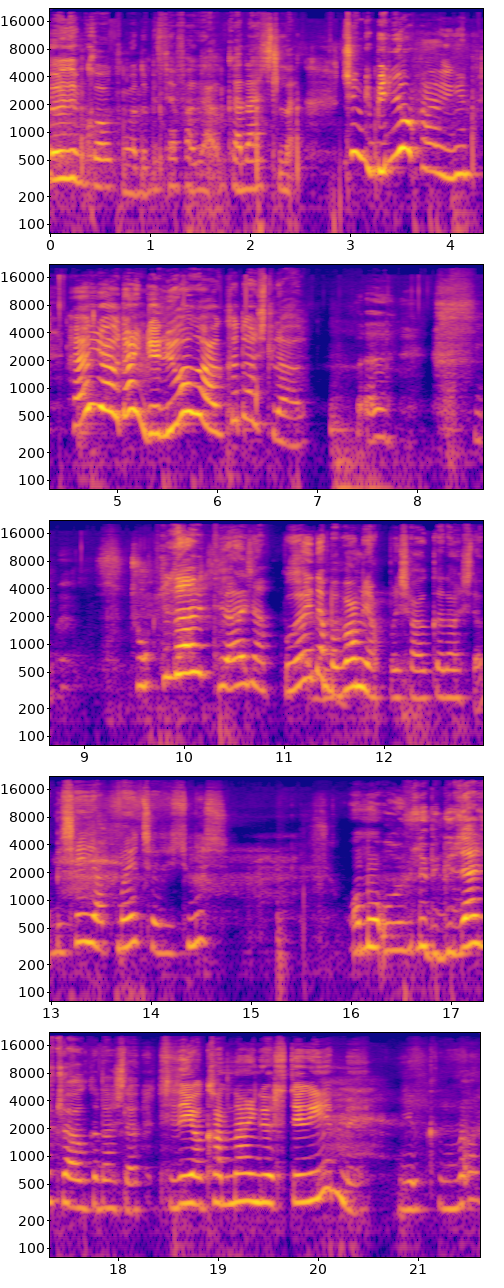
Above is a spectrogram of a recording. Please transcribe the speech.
Ödüm korkmadı bir sefer arkadaşlar. Çünkü biliyorum her gün. Her yerden geliyorlar arkadaşlar. Çok güzel bir tiraj yaptın. Burayı da babam yapmış arkadaşlar. Bir şey yapmaya çalışmış. Ama öyle bir güzel ki arkadaşlar. Size yakandan göstereyim mi? Yakından.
